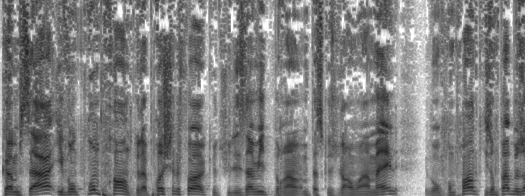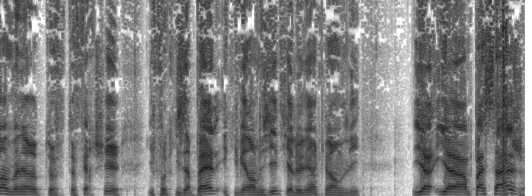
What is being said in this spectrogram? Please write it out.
Comme ça, ils vont comprendre que la prochaine fois que tu les invites pour un, parce que tu leur envoies un mail, ils vont comprendre qu'ils n'ont pas besoin de venir te, te, faire chier. Il faut qu'ils appellent et qu'ils viennent en visite. Il y a le lien qui est le lit. Il y a, y a un passage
